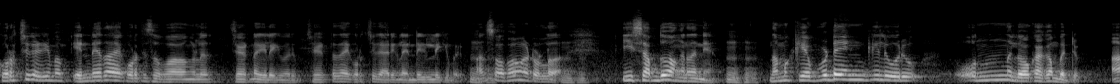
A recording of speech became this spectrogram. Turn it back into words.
കുറച്ച് കഴിയുമ്പം എന്റേതായ കുറച്ച് സ്വഭാവങ്ങൾ ചേട്ടന്റെ കയ്യിലേക്ക് വരും ചേട്ടന്റെതായ കുറച്ച് കാര്യങ്ങൾ എന്റെ കയ്യിലേക്ക് വരും. അത് സ്വാഭാവികമായിട്ടുള്ളതാണ് ഈ ശബ്ദവും അങ്ങനെ തന്നെയാണ് നമുക്ക് എവിടെയെങ്കിലും ഒരു ഒന്ന് ലോക്കാക്കാൻ പറ്റും. ആ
